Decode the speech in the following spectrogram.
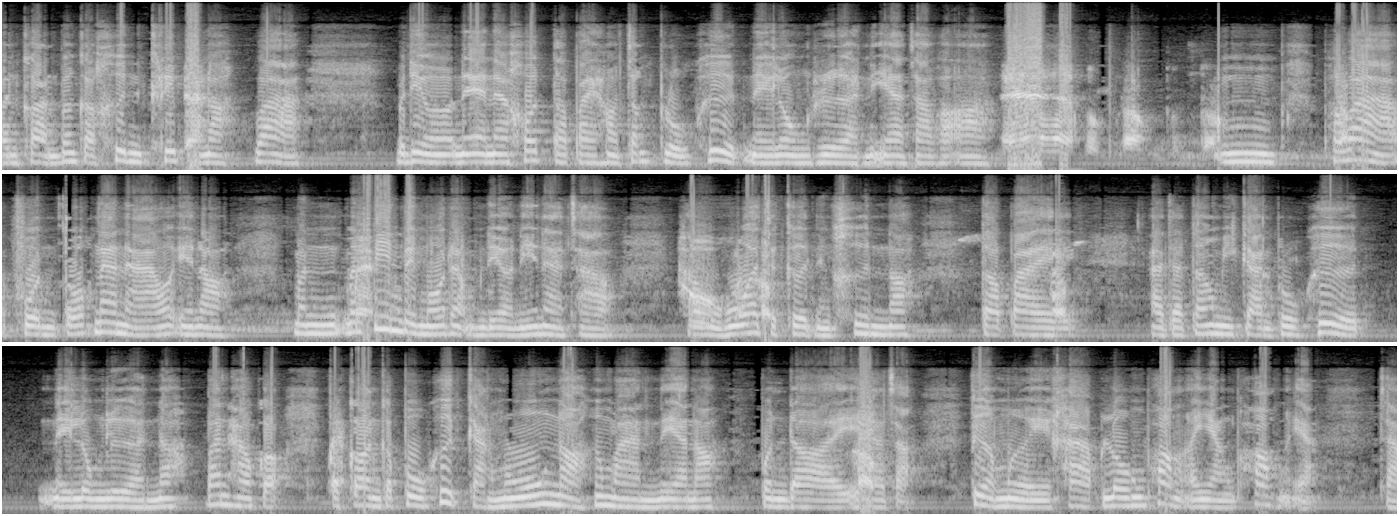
วันก่อนเพิ่งก็ขึ้นคลิปเนาะว่า เดี๋ยวในอนาคตต่อไปเราต้องปลูกพืชในโรงเรือนนี่อาจารย์พออ่าถูกต้องถูกต้องอืม เพราะว่าฝนตกหน้าหนาวเองเนาะมันมันปิ้นไปหมดอะเดียวนี้นะเจ้าเฮาหัวาจะเกิดอย่างขึ้นเนาะต่อไปอาจจะต้องมีการปลูกพืชในโรงเรือนเนาะบ้านเฮาก็แต่ก่อนก็ปลูกพืชกลางมุ้งเนาะขึ้นมาเนี่ยเนาะบนดอยครับเนี่ยจะเตื่อเหมยขาบลงพ่องอะหยังพ่องเนี่ยจะ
